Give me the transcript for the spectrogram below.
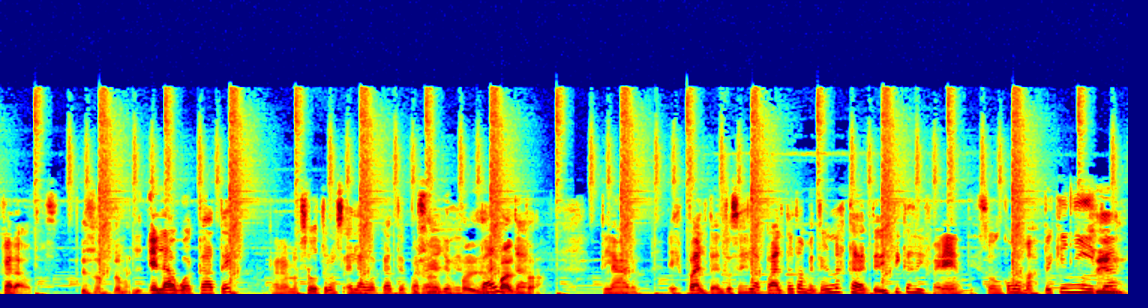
caraotas. Exactamente. El aguacate, para nosotros el aguacate, para Exacto, ellos es palta. palta. Claro, es palta. Entonces la palta también tiene unas características diferentes. Son como más pequeñitas. Sí.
